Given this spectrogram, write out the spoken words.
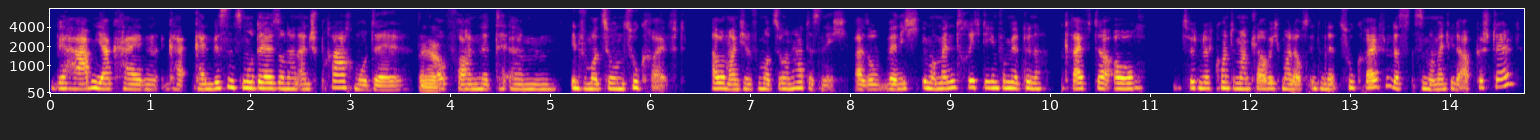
Wir haben ja kein, kein, Wissensmodell, sondern ein Sprachmodell, das Ja. auf vorhandene ähm, Informationen zugreift. Aber manche Informationen hat es nicht. Also wenn ich im Moment richtig informiert bin, greift da auch, zwischendurch konnte man, glaube ich, mal aufs Internet zugreifen. Das ist im Moment wieder abgestellt.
